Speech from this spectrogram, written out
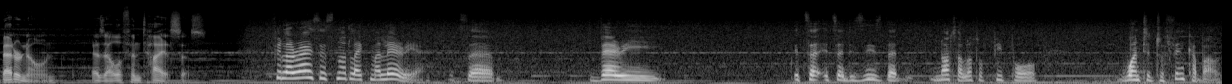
better known as elephantiasis. Filariasis is not like malaria. It's a very, it's a, it's a disease that not a lot of people wanted to think about.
